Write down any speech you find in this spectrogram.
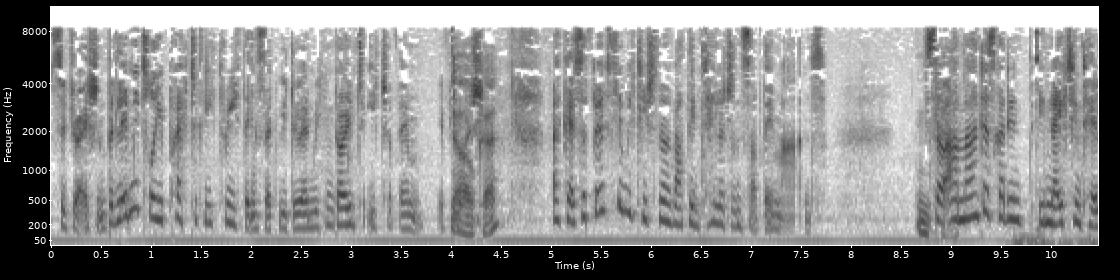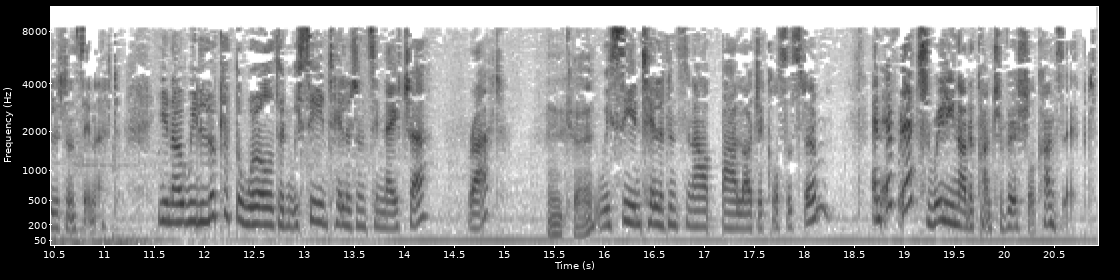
situation. But let me tell you practically three things that we do, and we can go into each of them if you Yeah, wish. okay. Okay, so firstly, we teach them about the intelligence of their minds. So our mind has got in, innate intelligence in it. You know, we look at the world and we see intelligence in nature, right? Okay. We see intelligence in our biological system. And ev- that's really not a controversial concept.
